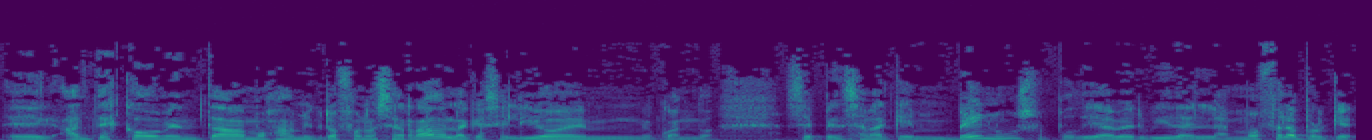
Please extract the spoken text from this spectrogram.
Eh, antes, comentábamos a micrófono cerrado, la que se lió en, cuando se pensaba que en Venus podía haber vida en la atmósfera, porque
